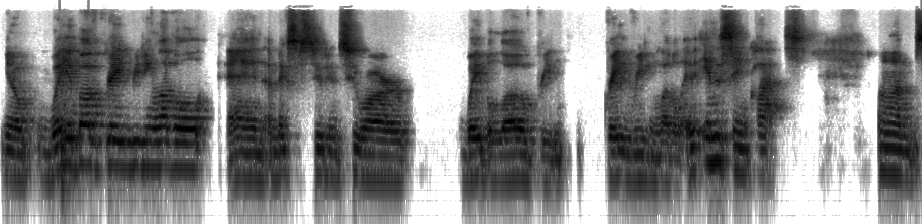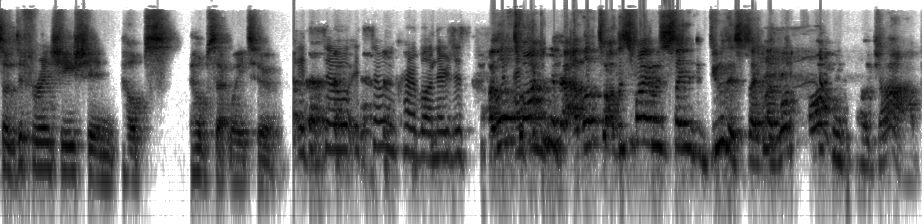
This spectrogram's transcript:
you know way above grade reading level and a mix of students who are way below grade, grade reading level in, in the same class. Um, so differentiation helps helps that way too. It's so it's so incredible, and there's just I love talking I think, about. I love talking. This is why I was excited to do this. Like I love talking about my job.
